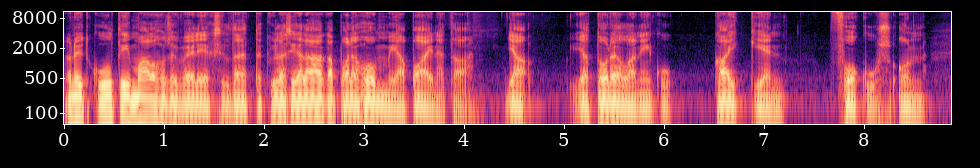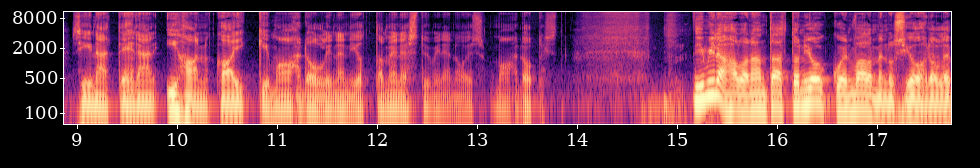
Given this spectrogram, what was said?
no nyt kuultiin Malhosen veljeksiltä, että kyllä siellä aika paljon hommia painetaan ja, ja todella niin kuin kaikkien fokus on siinä, että tehdään ihan kaikki mahdollinen, jotta menestyminen olisi mahdollista. Niin minä haluan antaa tuon joukkueen valmennusjohdolle.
